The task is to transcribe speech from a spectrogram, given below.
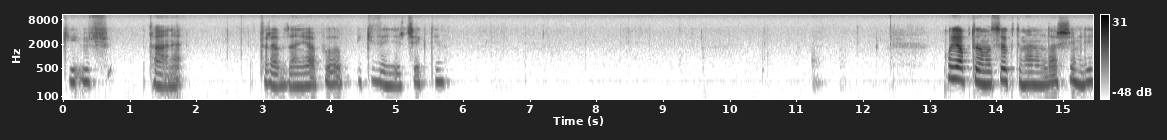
2 3 tane trabzan yapıp iki zincir çektim. O yaptığımı söktüm hanımlar. Şimdi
